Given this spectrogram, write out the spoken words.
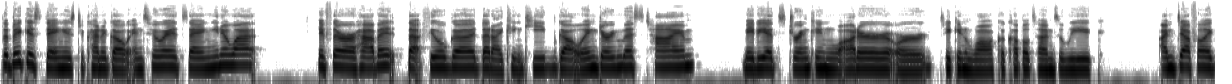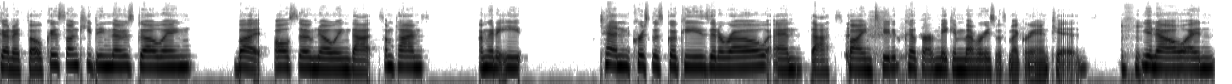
the biggest thing is to kind of go into it saying, you know what? If there are habits that feel good that I can keep going during this time, maybe it's drinking water or taking a walk a couple times a week. I'm definitely going to focus on keeping those going, but also knowing that sometimes I'm going to eat 10 Christmas cookies in a row, and that's fine too, because I'm making memories with my grandkids, you know, and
